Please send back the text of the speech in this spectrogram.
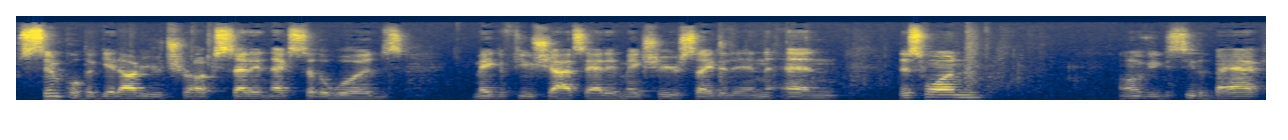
simple to get out of your truck, set it next to the woods, make a few shots at it, make sure you're sighted in. And this one, I don't know if you can see the back,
